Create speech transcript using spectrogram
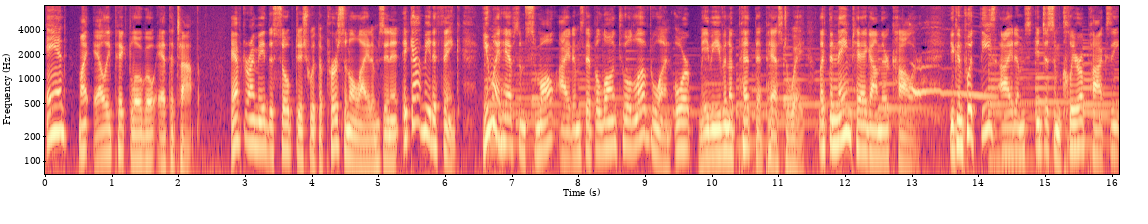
and my Alley Picked logo at the top. After I made the soap dish with the personal items in it, it got me to think. You might have some small items that belong to a loved one, or maybe even a pet that passed away, like the name tag on their collar. You can put these items into some clear epoxy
